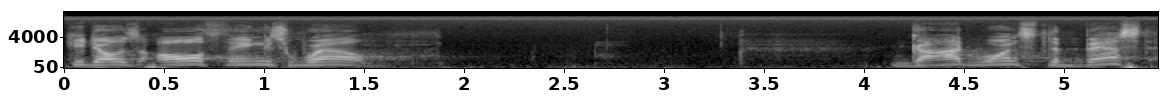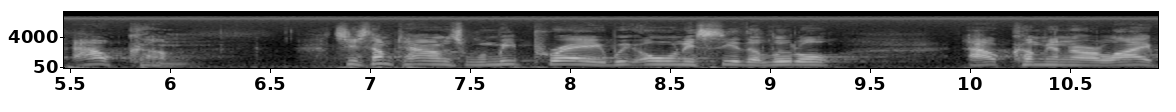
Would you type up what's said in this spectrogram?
He does all things well. God wants the best outcome. See, sometimes when we pray, we only see the little outcome in our life.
